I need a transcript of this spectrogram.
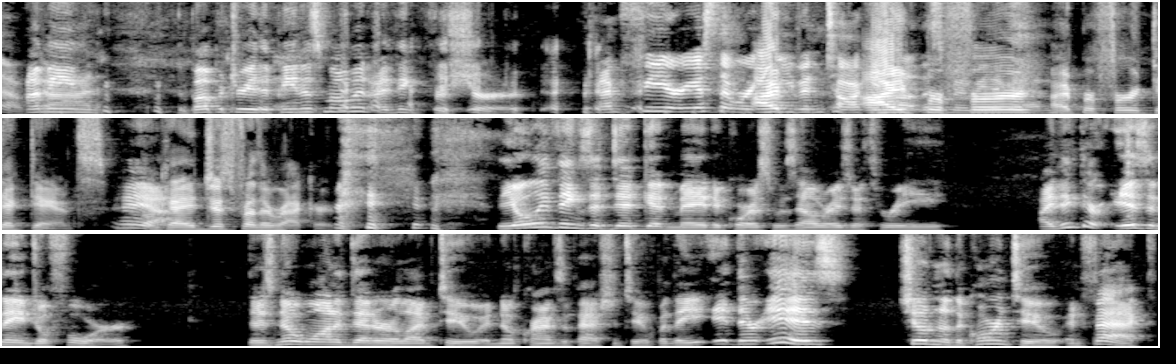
Oh, I God. mean, the puppetry of the penis moment? I think for sure. I'm furious that we're I- even talking I about this prefer movie again. I prefer dick dance. Yeah. Okay, just for the record. the only things that did get made, of course, was Hellraiser 3. I think there is an Angel 4. There's no Wanted Dead or Alive 2 and no Crimes of Passion 2. But they it, there is Children of the Corn 2. In fact,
